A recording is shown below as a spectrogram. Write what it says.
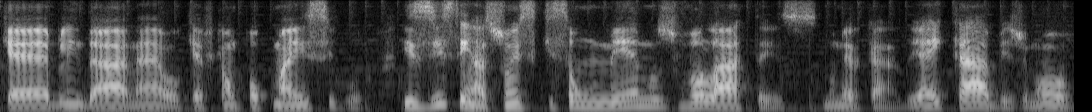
quer blindar, né? Ou quer ficar um pouco mais seguro. Existem ações que são menos voláteis no mercado. E aí cabe, de novo,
